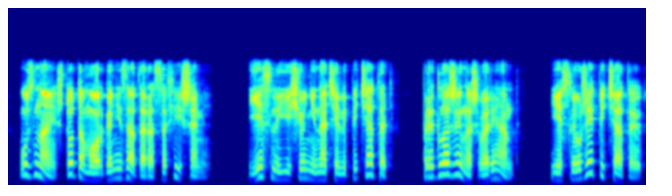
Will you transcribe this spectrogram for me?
– «узнай, что там у организатора с афишами». Если еще не начали печатать, предложи наш вариант. Если уже печатают,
